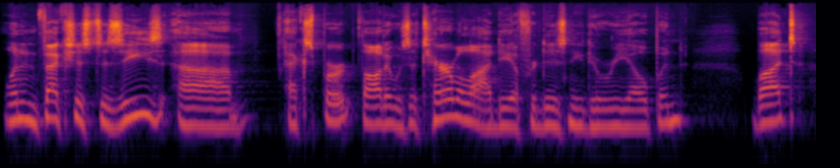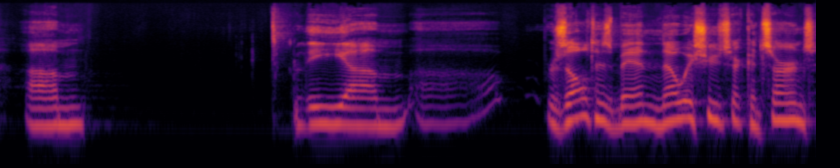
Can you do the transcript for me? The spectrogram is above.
One infectious disease uh, expert thought it was a terrible idea for Disney to reopen, but um, the um, uh, result has been no issues or concerns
